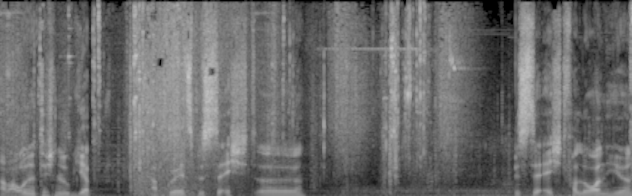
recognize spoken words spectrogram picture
Aber ohne Technologie-Upgrades bist du echt, äh, bist du echt verloren hier.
